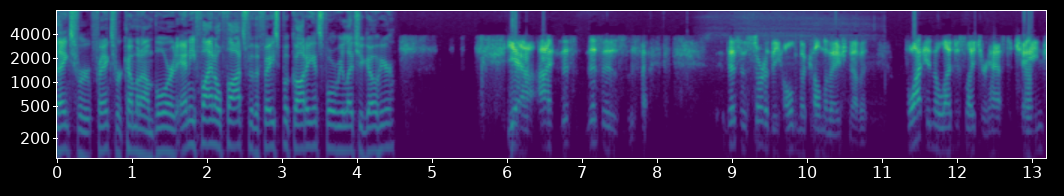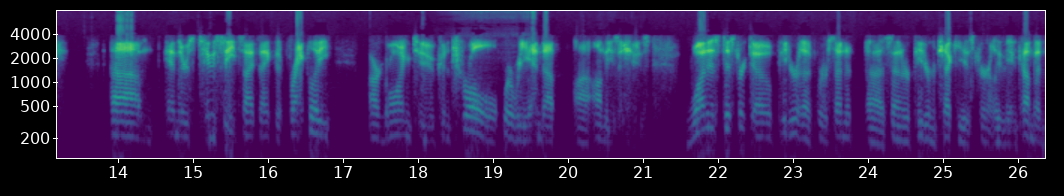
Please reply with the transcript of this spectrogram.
thanks for thanks for coming on board. Any final thoughts for the Facebook audience before we let you go here? Yeah, I, this this is this is sort of the ultimate culmination of it. What in the legislature has to change? Um, and there's two seats I think that frankly are going to control where we end up uh, on these issues. One is District O. Peter, uh, where Senate, uh, Senator Peter Micciche is currently the incumbent,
